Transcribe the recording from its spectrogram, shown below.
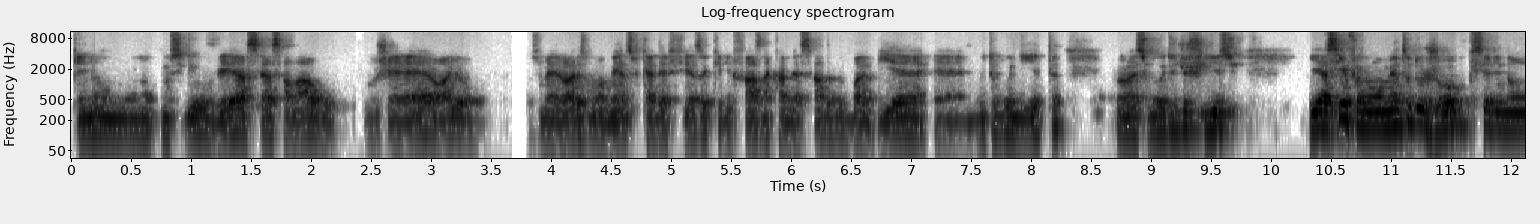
Quem não, não conseguiu ver, acessa lá o, o GE, olha o, os melhores momentos, porque a defesa que ele faz na cabeçada do Babi é, é muito bonita, um lance muito difícil. E assim, foi no momento do jogo que se ele não,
